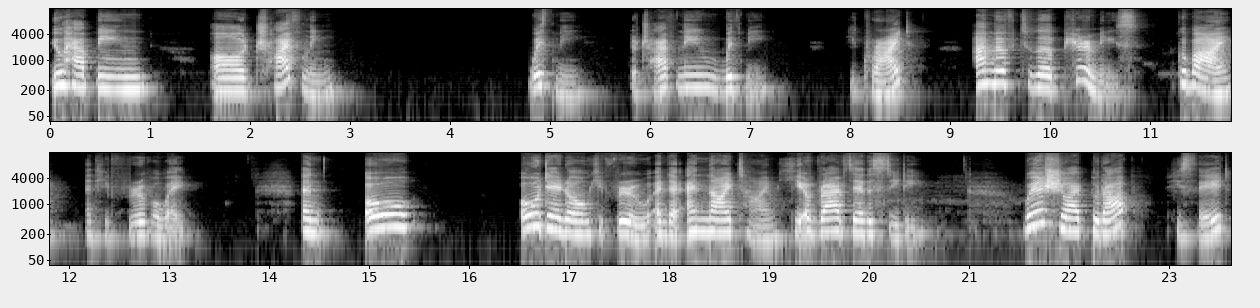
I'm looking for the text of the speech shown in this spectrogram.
You have been uh, trifling with me, the trifling with me, he cried. I moved to the pyramids. Goodbye, and he flew away. And all, all day long he flew, and at night time he arrived at the city. Where shall I put up? he said.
